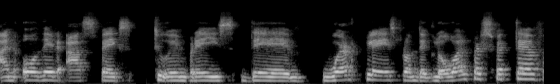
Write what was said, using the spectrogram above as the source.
and other aspects to embrace the workplace from the global perspective,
